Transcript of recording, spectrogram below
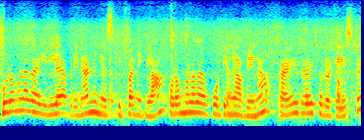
குடமிளகாய் இல்லை அப்படின்னா நீங்கள் ஸ்கிப் பண்ணிக்கலாம். குடமிளகாய் போட்டிங்க அப்படின்னா ஃப்ரைட் ரைஸோட டேஸ்ட்டு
